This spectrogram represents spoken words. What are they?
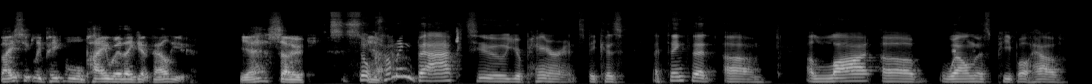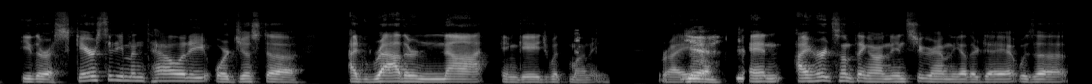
basically, people will pay where they get value. Yeah. So, so yeah. coming back to your parents, because I think that um, a lot of wellness people have either a scarcity mentality or just a I'd rather not engage with money right? Yeah. And I heard something on Instagram the other day. It was a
